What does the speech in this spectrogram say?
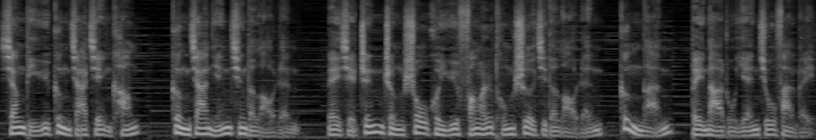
相比于更加健康、更加年轻的老人，那些真正受困于防儿童设计的老人更难被纳入研究范围。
